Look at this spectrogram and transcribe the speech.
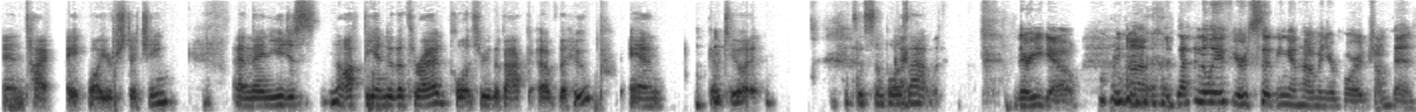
and tight while you're stitching. And then you just knot the end of the thread, pull it through the back of the hoop, and go to it. It's as simple as that. There you go. Uh, definitely, if you're sitting at home and you're bored, jump in.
